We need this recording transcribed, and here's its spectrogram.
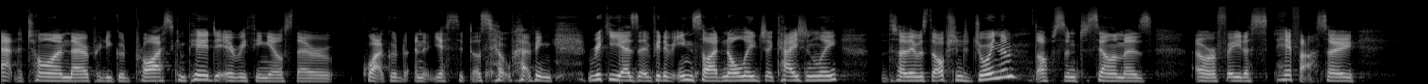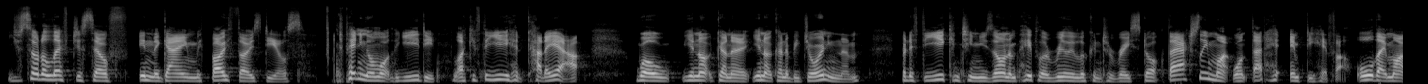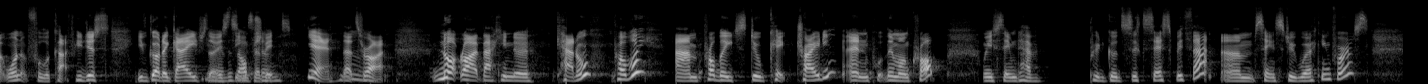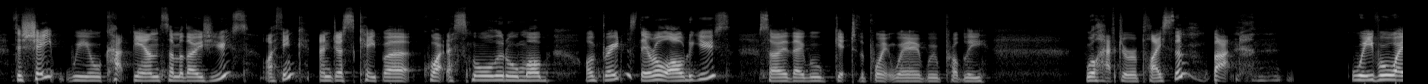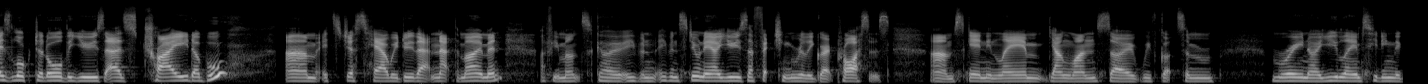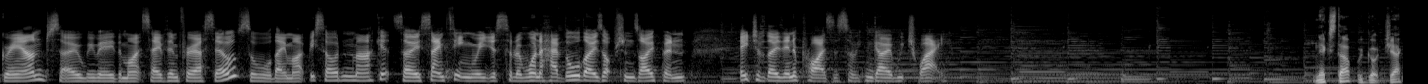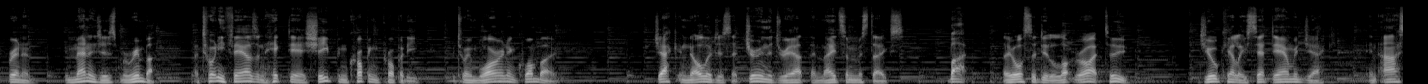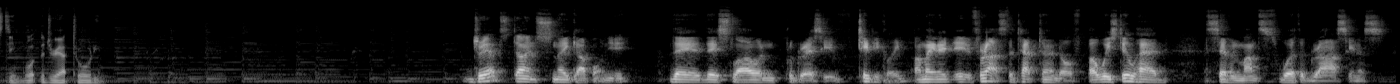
at the time they were a pretty good price compared to everything else. They were quite good, and yes, it does help having Ricky as a bit of inside knowledge occasionally. So there was the option to join them, the option to sell them as or a feeder heifer. So you've sort of left yourself in the game with both those deals, depending on what the year did. Like if the year had cut out, well, you're not gonna you're not gonna be joining them. But if the year continues on and people are really looking to restock, they actually might want that he- empty heifer, or they might want it full of calf. You just you've got to gauge those there's things a bit. Yeah, that's right. Not right back into cattle, probably. Um, probably still keep trading and put them on crop. We seem to have pretty good success with that. Um, seems to be working for us. The sheep, we'll cut down some of those ewes, I think, and just keep a quite a small little mob of breeders. They're all older ewes, so they will get to the point where we'll probably will have to replace them. But we've always looked at all the ewes as tradable. Um, it's just how we do that. And at the moment, a few months ago, even even still now, ewes are fetching really great prices. Um, scanned in lamb, young ones. So we've got some merino ewe lambs hitting the ground. So we either might save them for ourselves or they might be sold in market. So same thing. We just sort of want to have all those options open, each of those enterprises, so we can go which way. Next up, we've got Jack Brennan, who manages Marimba, a 20,000 hectare sheep and cropping property between Warren and Quambone. Jack acknowledges that during the drought they made some mistakes, but they also did a lot right too. Jill Kelly sat down with Jack and asked him what the drought taught him. droughts don't sneak up on you. They're they're slow and progressive. Typically, I mean, it, it, for us, the tap turned off, but we still had seven months worth of grass in us,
